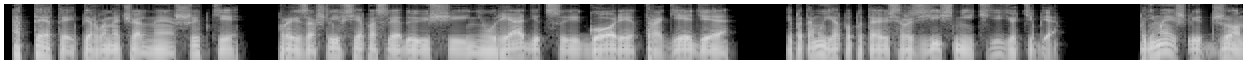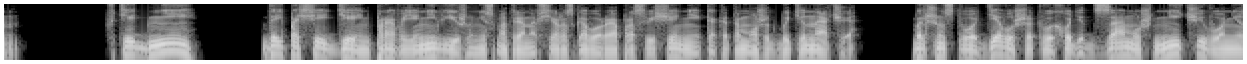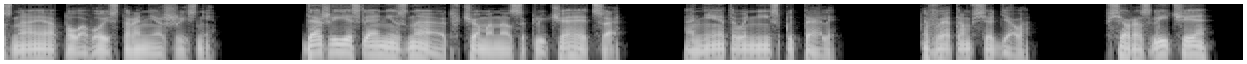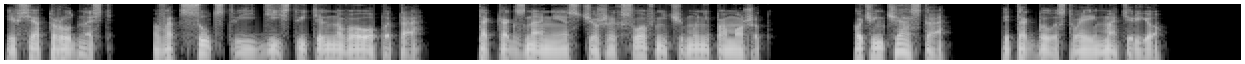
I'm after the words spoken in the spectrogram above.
От этой первоначальной ошибки произошли все последующие неурядицы, горе, трагедия, и потому я попытаюсь разъяснить ее тебе. Понимаешь ли, Джон, в те дни, да и по сей день, право, я не вижу, несмотря на все разговоры о просвещении, как это может быть иначе, Большинство девушек выходит замуж, ничего не зная о половой стороне жизни. Даже если они знают, в чем она заключается, они этого не испытали. В этом все дело. Все различие и вся трудность в отсутствии действительного опыта, так как знание с чужих слов ничему не поможет. Очень часто, и так было с твоей матерью,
